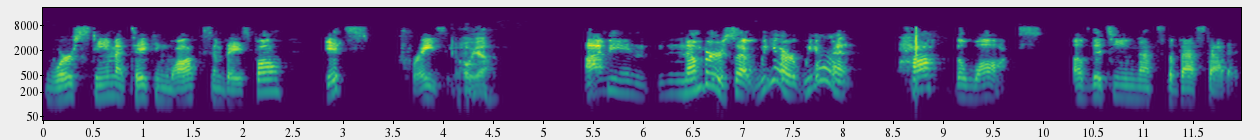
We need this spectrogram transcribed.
worst team at taking walks in baseball. It's crazy. Oh yeah. I mean, numbers that we are we are at half the walks of the team that's the best at it.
